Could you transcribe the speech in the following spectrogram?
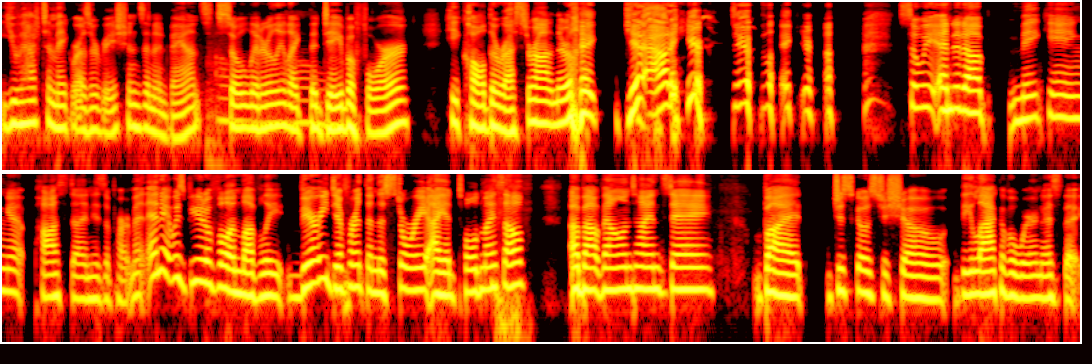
you have to make reservations in advance. so Oh, literally like the day before, he called the restaurant and they're like, "Get out of here, dude." Like you're not- So we ended up making pasta in his apartment and it was beautiful and lovely. Very different than the story I had told myself about Valentine's Day, but just goes to show the lack of awareness that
